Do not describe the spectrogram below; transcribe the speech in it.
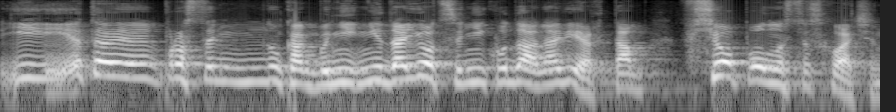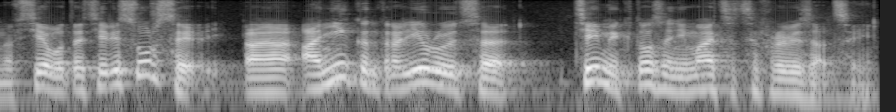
и это просто ну, как бы не, не дается никуда наверх. Там все полностью схвачено. Все вот эти ресурсы, э, они контролируются теми, кто занимается цифровизацией.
